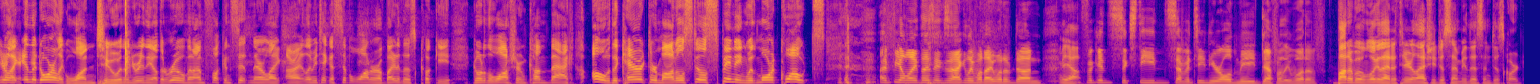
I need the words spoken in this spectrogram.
You're like in the door like one, two, and then you're in the other room, and I'm fucking sitting there like, all right, let me take a sip of water, a bite of this cookie, go to the washroom, come back. Oh, the character model's still spinning with more quotes. I feel like that's exactly what I would have done. Yeah. Fucking 16, 17 year old me definitely would have. Bada boom! Look at that. Ethereal Ashley just sent me this in Discord.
